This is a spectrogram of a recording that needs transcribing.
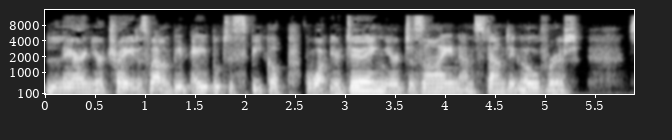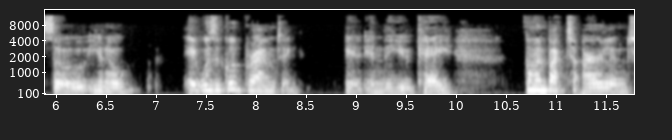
learn your trade as well and being able to speak up for what you're doing, your design and standing over it. So, you know, it was a good grounding in, in the UK. Coming back to Ireland,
